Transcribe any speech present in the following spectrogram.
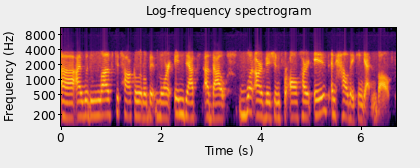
Uh, I would love to talk a little bit more in depth about what our vision for All Heart is and how they can get involved.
